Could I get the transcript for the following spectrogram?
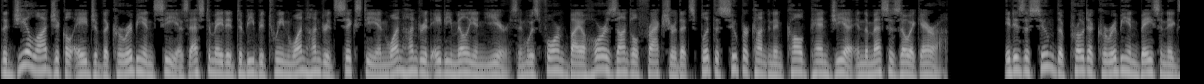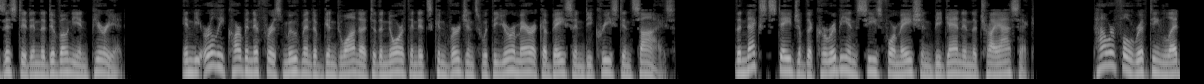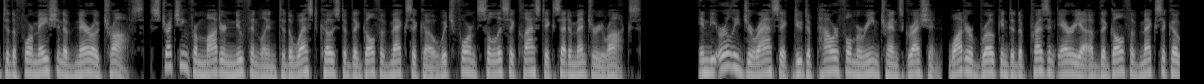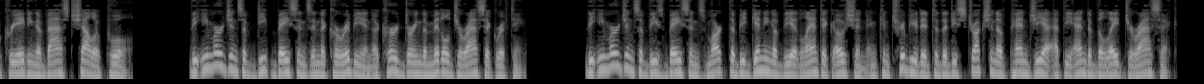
The geological age of the Caribbean Sea is estimated to be between 160 and 180 million years and was formed by a horizontal fracture that split the supercontinent called Pangaea in the Mesozoic era. It is assumed the Proto-Caribbean basin existed in the Devonian period. In the early Carboniferous movement of Gondwana to the north and its convergence with the Euramerica basin decreased in size. The next stage of the Caribbean Sea's formation began in the Triassic. Powerful rifting led to the formation of narrow troughs, stretching from modern Newfoundland to the west coast of the Gulf of Mexico which formed siliciclastic sedimentary rocks. In the early Jurassic due to powerful marine transgression, water broke into the present area of the Gulf of Mexico creating a vast shallow pool. The emergence of deep basins in the Caribbean occurred during the Middle Jurassic rifting. The emergence of these basins marked the beginning of the Atlantic Ocean and contributed to the destruction of Pangaea at the end of the late Jurassic.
